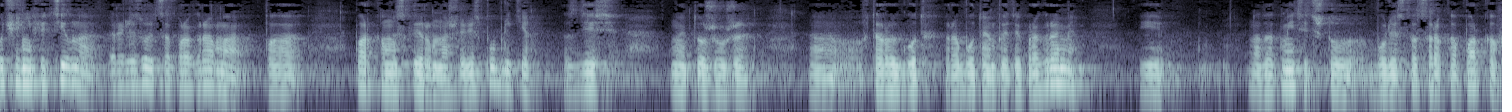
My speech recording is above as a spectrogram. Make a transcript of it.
Очень эффективно реализуется программа по паркам и скверам нашей республики. Здесь мы тоже уже э, второй год работаем по этой программе. И надо отметить, что более 140 парков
